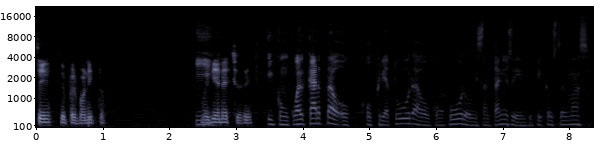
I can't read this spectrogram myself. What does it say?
Sí, súper bonito. Y, Muy bien hecho, sí. ¿Y con cuál carta o, o, criatura o conjuro o instantáneo se identifica usted más?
